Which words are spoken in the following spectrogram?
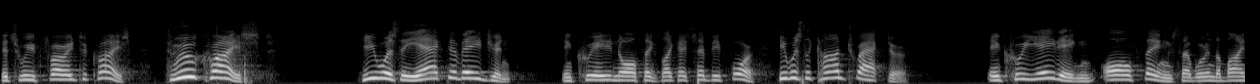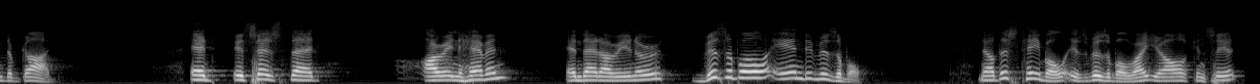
it's referring to Christ. Through Christ, he was the active agent in creating all things. Like I said before, he was the contractor in creating all things that were in the mind of God. And it says that are in heaven and that are in earth, visible and invisible. Now, this table is visible, right? You all can see it?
